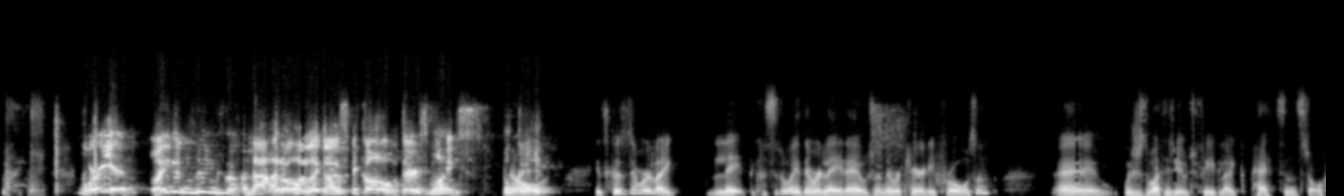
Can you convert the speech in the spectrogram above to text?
Like, Were you? I didn't think that at all. Like I was like, oh, there's mice. no, it's because they were like late because of the way they were laid out, and they were clearly frozen. Um, which is what they do to feed like pets and stuff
